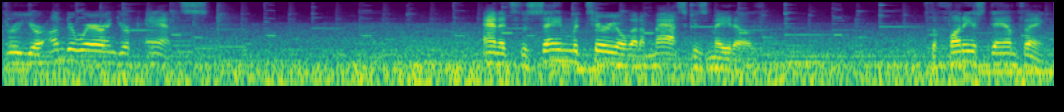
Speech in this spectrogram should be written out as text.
through your underwear and your pants? And it's the same material that a mask is made of. It's the funniest damn thing.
